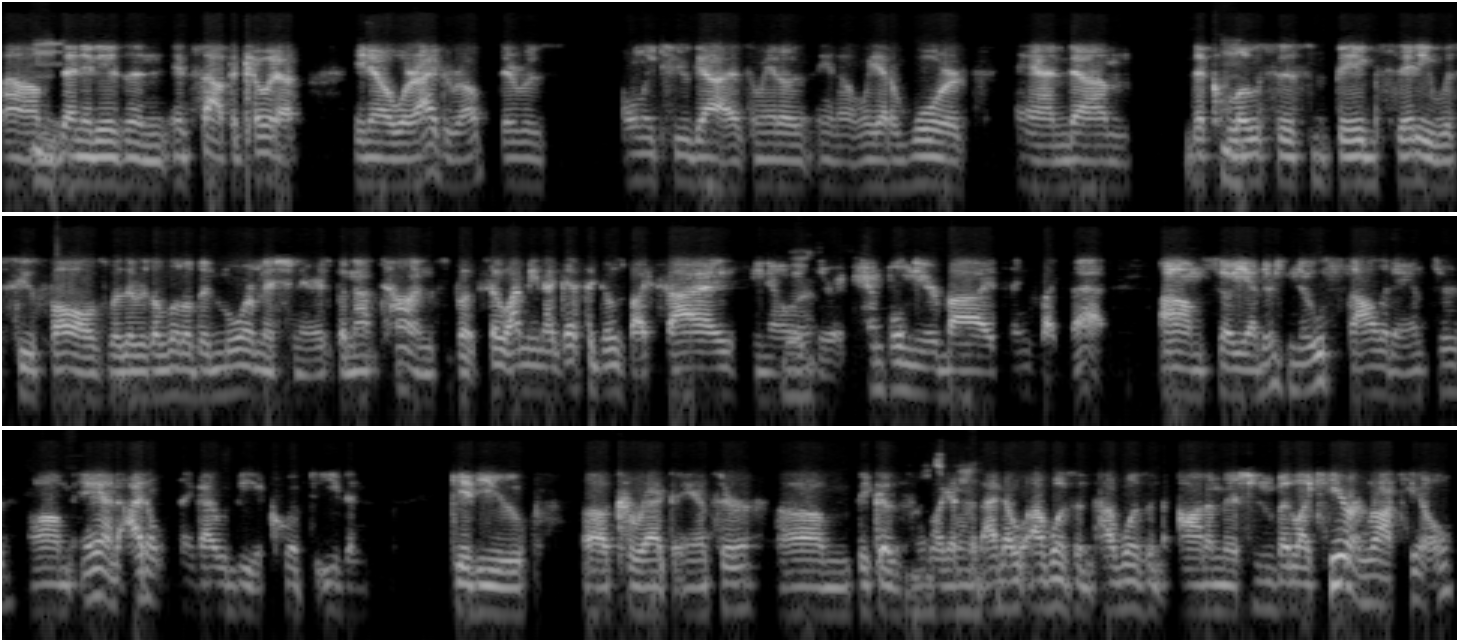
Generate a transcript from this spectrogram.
um, mm. than it is in, in South Dakota. You know, where I grew up, there was only two guys and we had a you know, we had a ward and um, the hmm. closest big city was Sioux Falls where there was a little bit more missionaries, but not tons. But so I mean I guess it goes by size, you know, right. is there a temple nearby, things like that. Um, so yeah, there's no solid answer. Um, and I don't think I would be equipped to even give you a correct answer um, because, That's like fine. I said, I know I wasn't I wasn't on a mission, but like here in Rock Hill,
